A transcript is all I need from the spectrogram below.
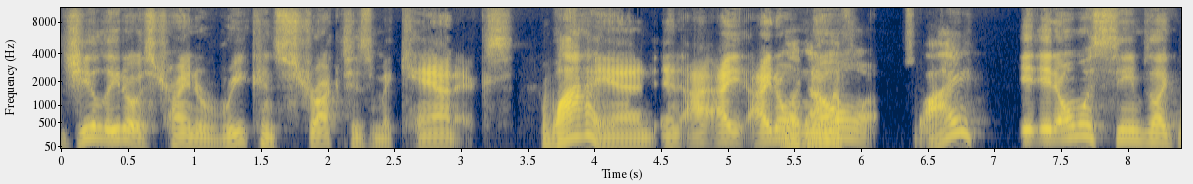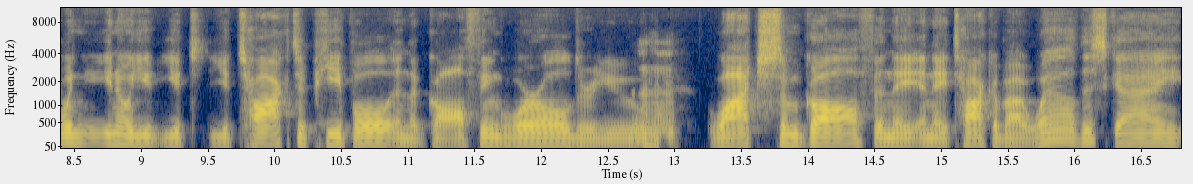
Giolito is trying to reconstruct his mechanics, Why? and and I I, I don't Like know Why? it, it almost seems like when you know you you you talk to people in the golfing world or you Mhm. watch some golf and they and they talk about well this guy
